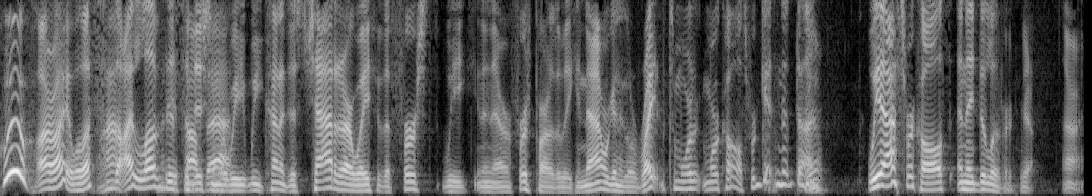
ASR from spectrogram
Whew. All right. Well, that's Wow. I love How do you this edition that? where we, we kind of just chatted our way through the first week and then our first part of the week, and now we're going to go right to more more calls. We're getting it done. Yeah. We asked for calls and they delivered. Yeah. All right.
